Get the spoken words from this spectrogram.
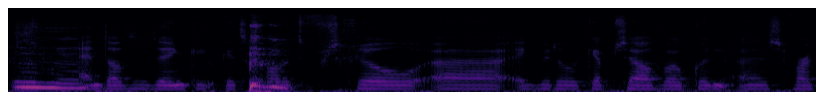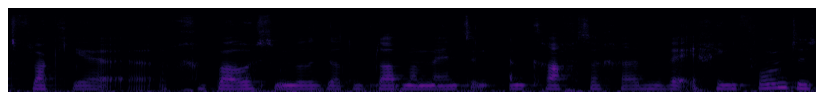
Mhm. En dat is denk ik het grote verschil. Eh, ik bedoel, ik heb zelf ook een zwart vlakje eh, gepost, omdat ik dat op dat moment een, een krachtige beweging vond. Dus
